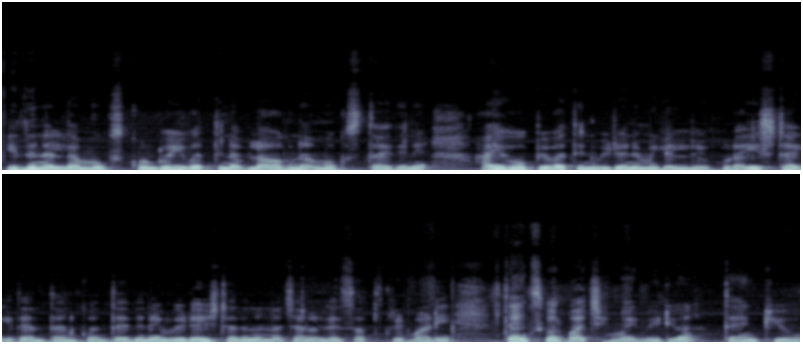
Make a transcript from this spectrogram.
ಇದನ್ನೆಲ್ಲ ಮುಗಿಸ್ಕೊಂಡು ಇವತ್ತಿನ ವ್ಲಾಗ್ನ ಮುಗಿಸ್ತಾ ಇದ್ದೀನಿ. ಐ ಹೋಪ್ ಇವತ್ತಿನ ವಿಡಿಯೋ ನಿಮಗೆಲ್ಲರಿಗೂ ಕೂಡ ಇಷ್ಟ ಆಗಿದೆ ಅಂತ ಅನ್ಕೊತಾ ಇದ್ದೀನಿ. ವಿಡಿಯೋ ಇಷ್ಟ ಆದರೆ ನನ್ನ ಚಾನಲ್ಗೆ ಸಬ್ಸ್ಕ್ರೈಬ್ ಮಾಡಿ. Thanks for watching my video thank you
